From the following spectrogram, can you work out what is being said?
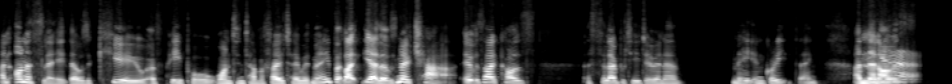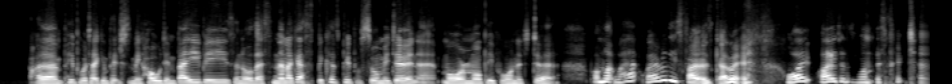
and honestly, there was a queue of people wanting to have a photo with me. But like, yeah, there was no chat. It was like I was a celebrity doing a meet and greet thing. And then yeah. I was um, people were taking pictures of me holding babies and all this. And then I guess because people saw me doing it, more and more people wanted to do it. But I'm like, where where are these photos going? why why do they want this picture?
